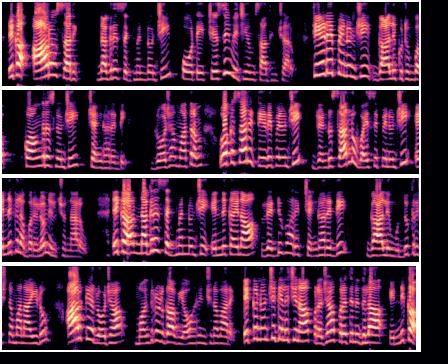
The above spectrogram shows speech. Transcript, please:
ఇక ఆరోసారి నగరి సెగ్మెంట్ నుంచి పోటీ చేసి విజయం సాధించారు. టీడీపీ నుంచి గాలి కుటుంబం కాంగ్రెస్ నుంచి చెంగారెడ్డి. రోజా మాత్రం ఒకసారి టీడీపీ నుంచి రెండు సార్లు వైసీపీ నుంచి ఎన్నికల బరిలో నిల్చున్నారు. ఇక నగరి సెగ్మెంట్ నుంచి ఎన్నికైన రెడ్డివారి చెంగారెడ్డి గాలి ముద్దు కృష్ణమనాయుడు ఆర్కే రోజా మంత్రులుగా వ్యవహరించిన వారే. ఇక్కడ నుంచి గెలిచిన ప్రజాప్రతినిధుల ఎన్నిక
